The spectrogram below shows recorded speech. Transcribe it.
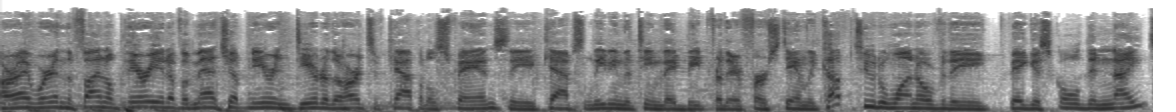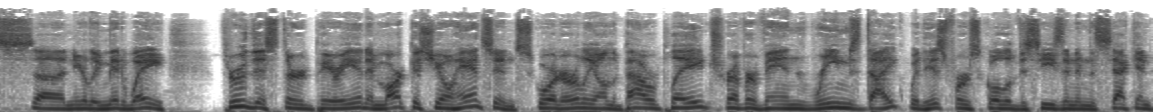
All right, we're in the final period of a matchup near and dear to the hearts of Capitals fans. The Caps leading the team they beat for their first Stanley Cup, two to one over the Vegas Golden Knights, uh, nearly midway through this third period. And Marcus Johansson scored early on the power play. Trevor Van Riemsdyk with his first goal of the season in the second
